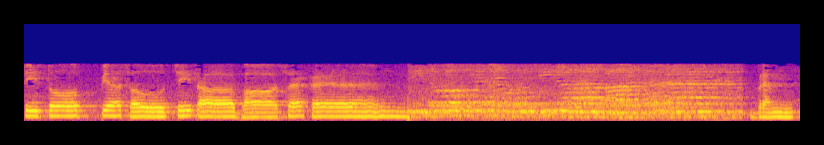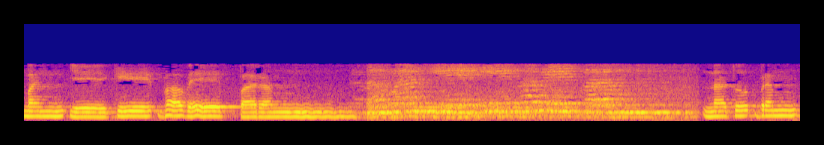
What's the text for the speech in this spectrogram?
स्थितोऽप्यसौ चिताभासः ब्रह्मन् एकी भवेत् परम् न तु ब्रह्मण्यतिशयम्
